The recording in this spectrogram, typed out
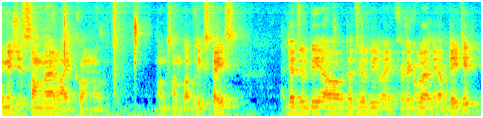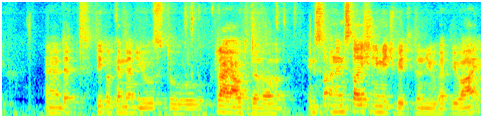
images somewhere like on on some public space that will be uh, that will be like regularly updated and that people can then use to try out the insta an installation image with the new web UI.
